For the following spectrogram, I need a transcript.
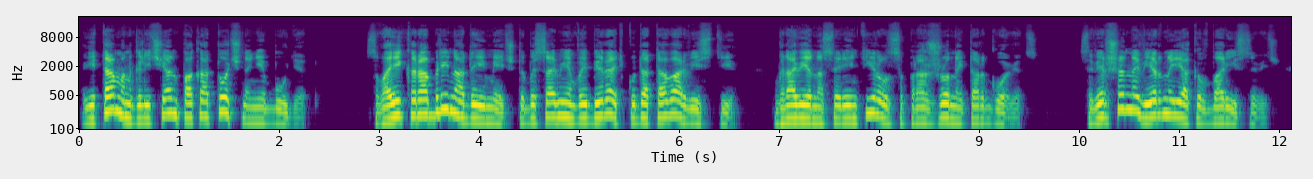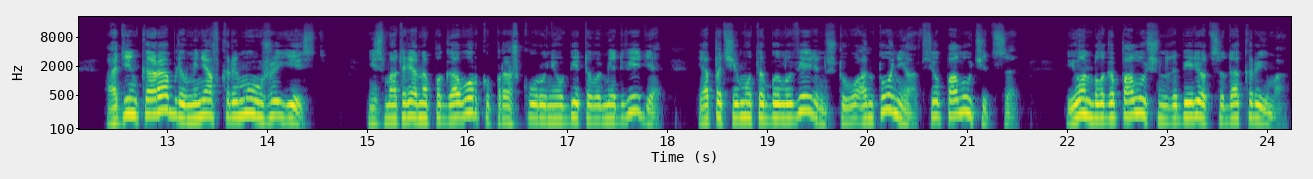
и там англичан пока точно не будет. Свои корабли надо иметь, чтобы самим выбирать, куда товар везти, мгновенно сориентировался прожженный торговец. Совершенно верно, Яков Борисович. Один корабль у меня в Крыму уже есть. Несмотря на поговорку про шкуру неубитого медведя, я почему-то был уверен, что у Антонио все получится, и он благополучно доберется до Крыма.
